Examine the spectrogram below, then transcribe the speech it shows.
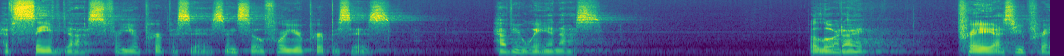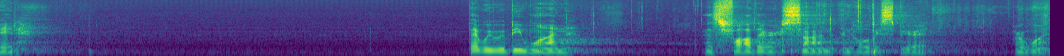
have saved us for your purposes. And so, for your purposes, have your way in us. But Lord, I pray as you prayed that we would be one as Father, Son, and Holy Spirit are one.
